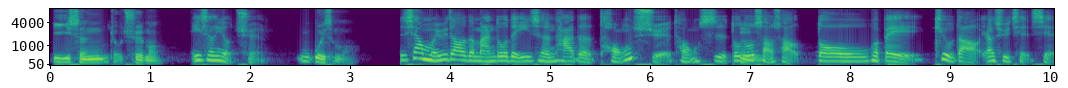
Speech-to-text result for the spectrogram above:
医生有缺吗？医生有缺，嗯为什么？像我们遇到的蛮多的医生，他的同学、同事多多少少都会被 Q 到要去前线。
